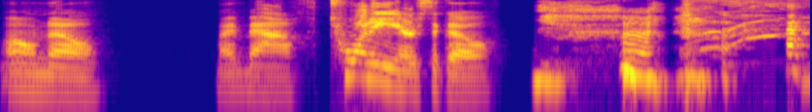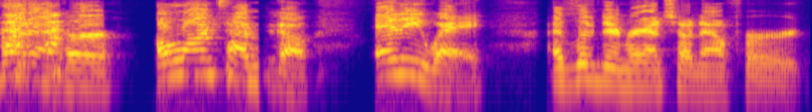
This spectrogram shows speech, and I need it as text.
oh no, my math 20 years ago. Whatever, a long time ago. Anyway, I've lived in Rancho now for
